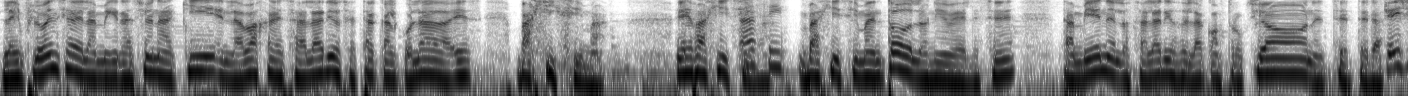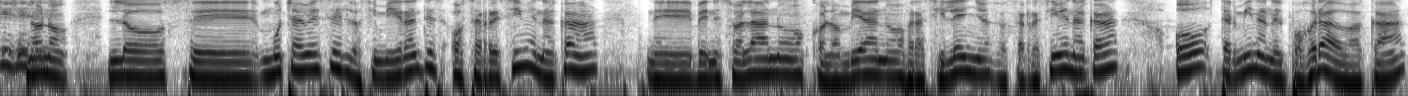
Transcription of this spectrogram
la influencia de la migración aquí en la baja de salarios está calculada, es bajísima. Es bajísima. Ah, sí. Bajísima en todos los niveles, ¿eh? También en los salarios de la construcción, etcétera. Sí, sí, sí, No, no. Los, eh, muchas veces los inmigrantes o se reciben acá, eh, venezolanos, colombianos, brasileños, o se reciben acá, o terminan el posgrado acá,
